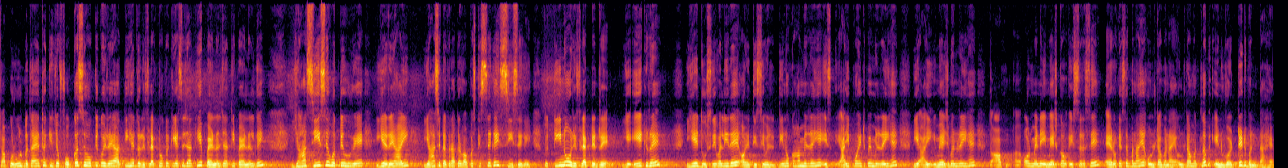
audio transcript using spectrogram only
तो आपको रूल बताया था कि जब फोकस से होके कोई रे आती है तो रिफ्लेक्ट होकर कैसे जाती है? पैरेलल जाती है पैरेलल गई। यहाँ सी से होते हुए ये रे आई, यहाँ से टकरा कर वापस किससे गई? सी से गई। तो तीनों रिफ्लेक्टेड रे ये एक रे ये दूसरी वाली रे और ये तीसरी वाली। तीनों कहाँ मिल रही है? इस आई पॉइंट पे मिल रही है। ये आई इमेज बन रही है। तो आप, और मैंने इमेज का इस तरह से एरो कैसे बनाया? उल्टा बनाया। उल्टा मतलब इन्वर्टेड बनता है।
